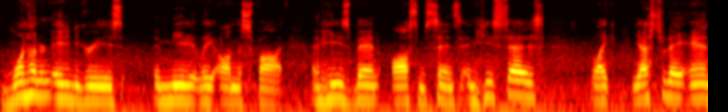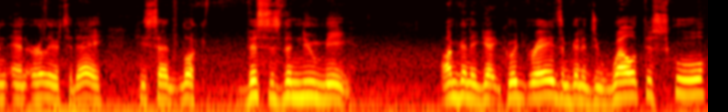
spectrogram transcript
180 degrees immediately on the spot. And he's been awesome since. And he says, like yesterday and, and earlier today, he said, Look, this is the new me. I'm going to get good grades. I'm going to do well at this school.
